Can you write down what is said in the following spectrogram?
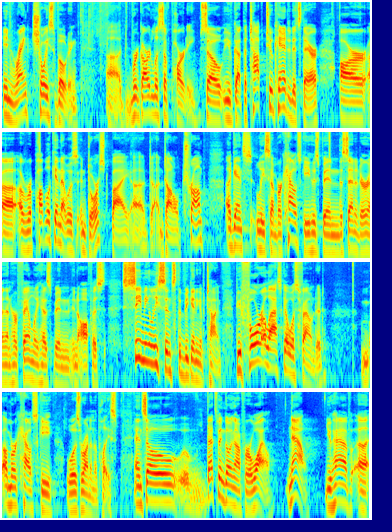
in ranked choice voting uh, regardless of party. So you've got the top two candidates there are uh, a Republican that was endorsed by uh, D- Donald Trump against Lisa Murkowski, who's been the senator, and then her family has been in office seemingly since the beginning of time. Before Alaska was founded, a Murkowski was running the place. And so that's been going on for a while. Now, you have uh,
